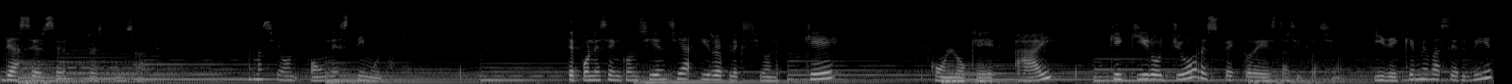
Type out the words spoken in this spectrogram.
de hacerse responsable. O un estímulo. Te pones en conciencia y reflexiona qué con lo que hay, qué quiero yo respecto de esta situación y de qué me va a servir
